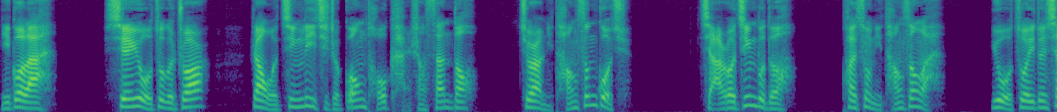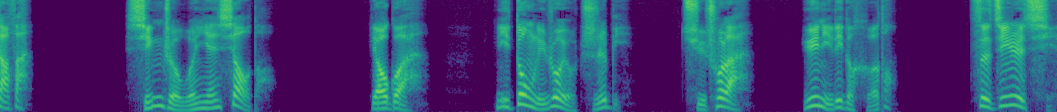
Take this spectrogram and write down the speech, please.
你过来，先与我做个庄儿。”让我尽力气，这光头砍上三刀，就让你唐僧过去。假若经不得，快送你唐僧来，与我做一顿下饭。行者闻言笑道：“妖怪，你洞里若有纸笔，取出来，与你立个合同。自今日起，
